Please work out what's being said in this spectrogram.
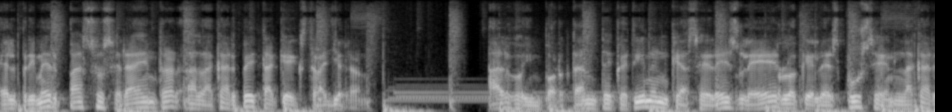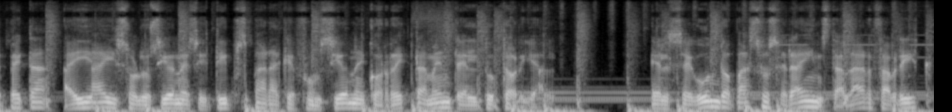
El primer paso será entrar a la carpeta que extrayeron. Algo importante que tienen que hacer es leer lo que les puse en la carpeta, ahí hay soluciones y tips para que funcione correctamente el tutorial. El segundo paso será instalar Fabric,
